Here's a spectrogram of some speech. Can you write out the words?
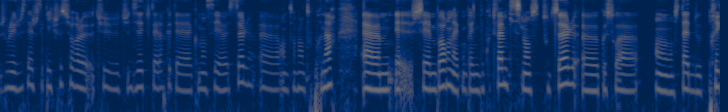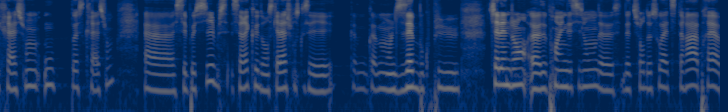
Je voulais juste ajouter quelque chose sur. Le, tu, disais tout à l'heure que tu as commencé euh, seule euh, en tant qu'entrepreneur. Euh, chez Empor, on accompagne beaucoup de femmes qui se lancent toutes seules, que ce soit en stade de pré-création ou post-création. c'est possible. C'est vrai que dans ce cas-là, je pense que c'est comme, on le disait, beaucoup plus challengeant de prendre une décision, d'être sûr de soi, etc. Après,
